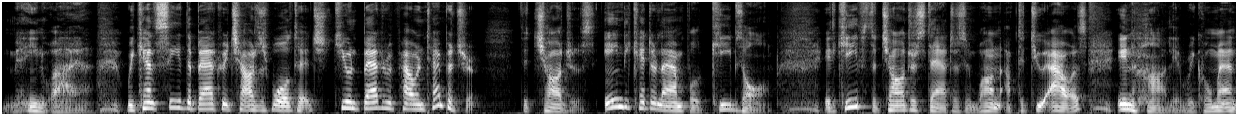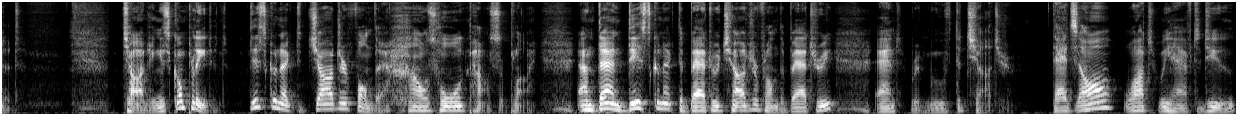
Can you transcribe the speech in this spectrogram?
Meanwhile, we can see the battery charger's voltage, tuned battery power and temperature. The charger's indicator lamp will keep on. It keeps the charger status in one up to two hours in highly recommended. Charging is completed disconnect the charger from the household power supply, and then disconnect the battery charger from the battery and remove the charger. That's all what we have to do,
